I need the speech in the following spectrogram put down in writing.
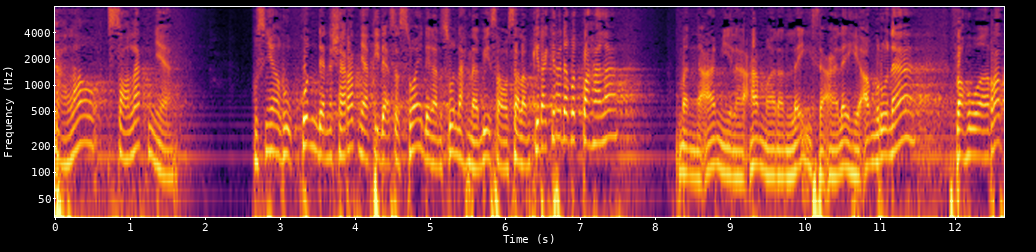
Kalau sholatnya, khususnya rukun dan syaratnya tidak sesuai dengan sunnah Nabi SAW, kira-kira dapat pahala? Man amila amaran laisa alaihi amruna fahuwa rad.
